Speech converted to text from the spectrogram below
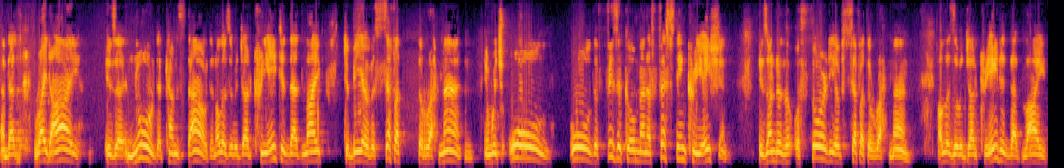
and that right eye is a nur that comes out and Allah created that light to be of a sifat ar-Rahman in which all, all the physical manifesting creation is under the authority of sifat ar-Rahman. Allah created that light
